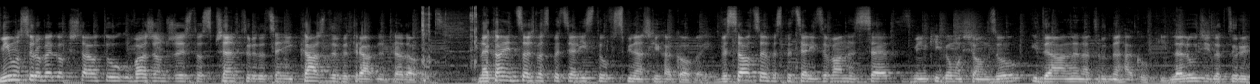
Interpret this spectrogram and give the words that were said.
Mimo surowego kształtu uważam, że jest to sprzęt, który doceni każdy wytrawny tradowiec. Na koniec coś dla specjalistów wspinaczki hakowej. Wysoce wyspecjalizowany set z miękkiego mosiądzu, idealny na trudne hakówki. Dla ludzi, dla których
